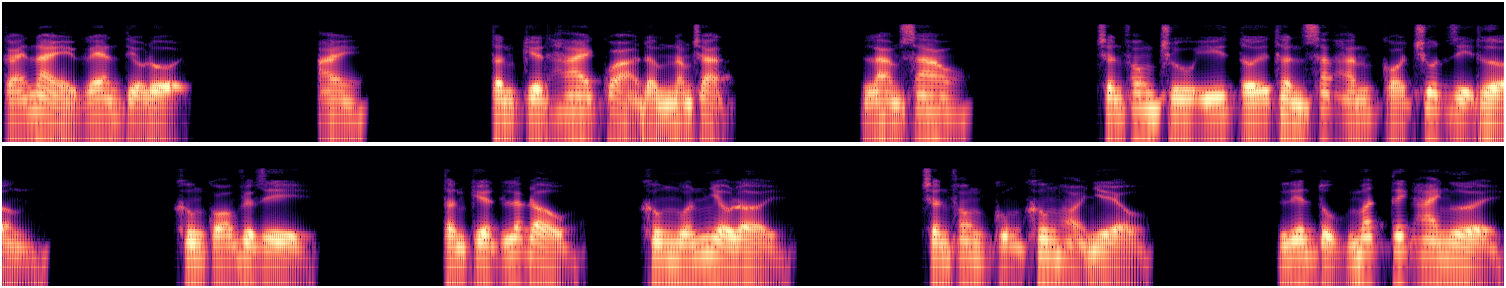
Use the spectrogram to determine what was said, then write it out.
cái này ghen tiểu đội. Ai? Tần Kiệt hai quả đấm nắm chặt. Làm sao? Trần Phong chú ý tới thần sắc hắn có chút dị thường. Không có việc gì. Tần Kiệt lắc đầu, không muốn nhiều lời. Trần Phong cũng không hỏi nhiều. Liên tục mất tích hai người.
